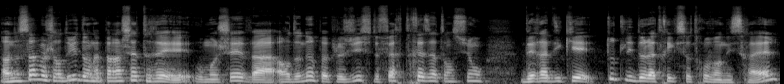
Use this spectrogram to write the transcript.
Alors nous sommes aujourd'hui dans la parachat Ré, où Moshe va ordonner au peuple juif de faire très attention d'éradiquer toute l'idolâtrie qui se trouve en Israël,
